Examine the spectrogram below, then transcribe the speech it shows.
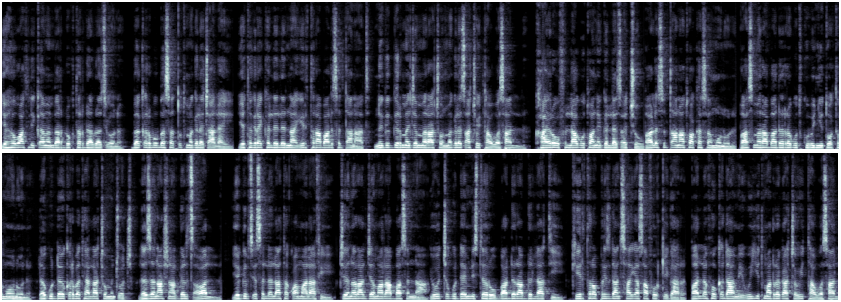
የህወሓት ሊቀመንበር ዶክተር ደብረጽዮን በቅርቡ በሰጡት መግለጫ ላይ የትግራይ ክልልና የኤርትራ ባለስልጣናት ንግግር መጀመራቸውን መግለጻቸው ይታወሳል። ካይሮ ፍላጎቷን የገለጸችው ባለስልጣናቷ ከሰሞኑን በአስመራ ባደረጉት ጉብኝት ወቅት መሆኑን ለጉዳዩ ቅርበት ያላቸው ምንጮች ለዘናሽናል ገልጸዋል። የግብፅ የስለላ ተቋም ኃላፊ ጀነራል ጀማል አባስና የውጭ ጉዳይ ሚኒስቴሩ ባድር አብድላቲ ከኤርትራው ፕሬዝዳንት ኢሳያስ አፈወርቂ ጋር ባለፈው ቅዳሜ ውይይት ማድረጋቸው ይታወሳል።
